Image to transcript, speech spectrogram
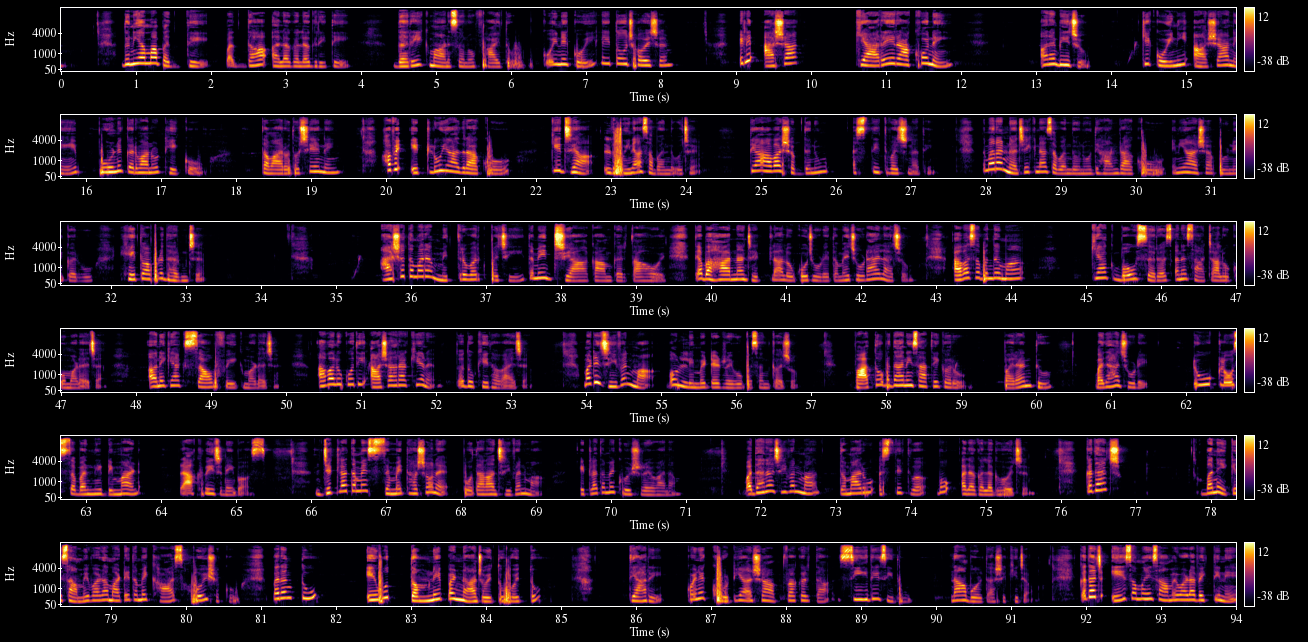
દુનિયામાં બધે, બધા અલગ અલગ રીતે દરેક માણસોનો ફાયદો કોઈને કોઈ લેતો જ હોય છે. એટલે આશા ક્યારેય રાખો નહીં? અને બીજું, કે કોઈની આશાને પૂર્ણ કરવાનો ઠેકો તમારો તો છે નહીં. હવે એટલું યાદ રાખો કે જ્યાં લોહીના સંબંધો છે, ત્યાં આવા શબ્દનું અસ્તિત્વ જ નથી. તમારા નજીકના સંબંધોનું ધ્યાન રાખવું, એની આશા પૂર્ણ કરવું, એ તો આપણો ધર્મ છે. આશા તમારા મિત્ર વર્ગ પછી તમે જ્યાં કામ કરતા હોય, ત્યાં બહારના જેટલા લોકો જોડે તમે જોડાયેલા છો, આવા સંબંધોમાં ક્યાંક બહુ સરસ અને સાચા લોકો મળે છે અને ક્યાંક સાવ ફેક મળે છે. આવા લોકોથી આશા રાખીએ ને તો દુઃખી થવાય છે. માટે જીવનમાં બહુ લિમિટેડ રહેવું પસંદ કરજો. વાતો બધાની સાથે કરો, પરંતુ બધા જોડે ટુ ક્લોઝ સંબંધની ડિમાન્ડ રાખવી જ નહીં બસ જેટલા તમે સીમિત હશો ને પોતાના જીવનમાં, એટલા તમે ખુશ રહેવાના. બધાના જીવનમાં તમારું અસ્તિત્વ બહુ અલગ અલગ હોય છે. કદાચ બને કે સામેવાળા માટે તમે ખાસ હોઈ શકો, પરંતુ એવું તમને પણ ના જોઈતું હોય તો? ત્યારે કોઈને ખોટી આશા આપવા કરતાં સીધે સીધું ના બોલતા શીખી જાઓ. કદાચ એ સમયે સામેવાળા વ્યક્તિને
